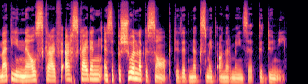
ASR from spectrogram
Matty Nel skryf, egskeiding is 'n persoonlike saak, dit het niks met ander mense te doen nie.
